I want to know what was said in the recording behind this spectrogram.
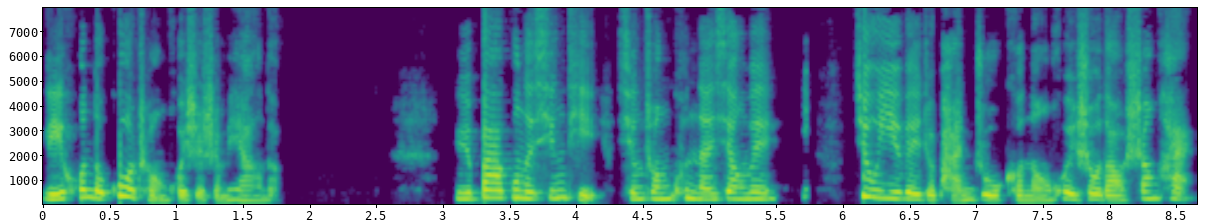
离婚的过程会是什么样的。与八宫的星体形成困难相位，就意味着盘主可能会受到伤害，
